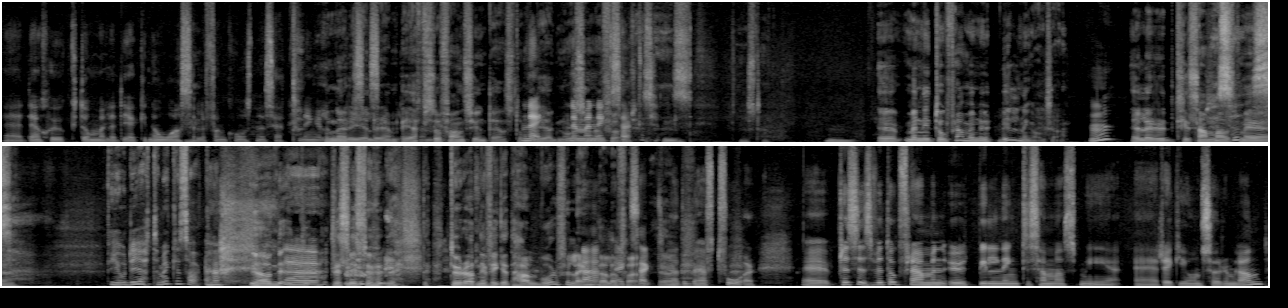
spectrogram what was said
eh, den sjukdom eller diagnos Mm. eller funktionsnedsättning. Eller Och när det gäller lever så fanns ju inte ens de Nej, diagnoserna nej men förr. exakt. Mm. Just det. Mm. Eh, Men ni tog fram en utbildning också? Mm. Eller tillsammans Precis. med... Vi gjorde jättemycket saker. Ja, det, Eh. det, precis. Tur att ni fick ett halvår förlängt i alla fall. Exakt, vi Ja. hade behövt två år. Eh, precis, vi tog fram en utbildning tillsammans med eh, Region Sörmland.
